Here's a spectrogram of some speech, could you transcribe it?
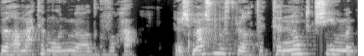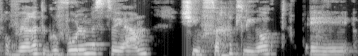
ברמת אמון מאוד גבוהה. ויש משהו בפלרטטנות כשהיא עוברת גבול מסוים שהיא הופכת להיות אה,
